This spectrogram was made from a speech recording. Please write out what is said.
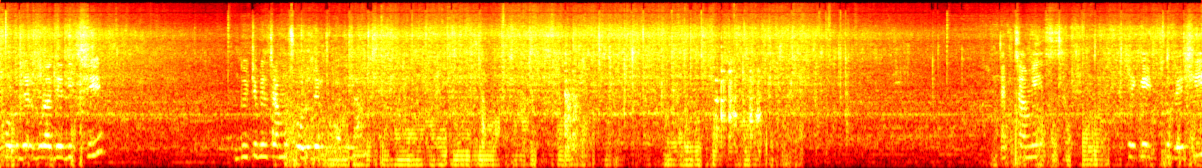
হলুদের গুঁড়া দিয়ে দিচ্ছি দুই টেবিল চামচ হলুদের গুঁড়া দিলাম চামচ থেকে একটু বেশি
